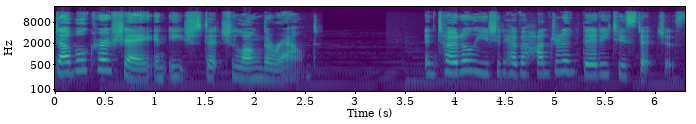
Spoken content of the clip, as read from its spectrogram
double crochet in each stitch along the round. In total you should have 132 stitches.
